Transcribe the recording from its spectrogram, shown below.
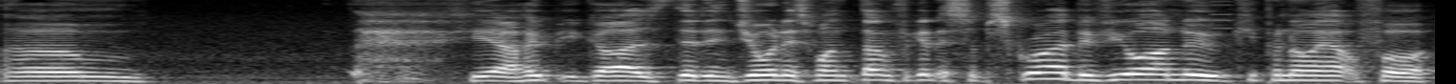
Um, yeah, I hope you guys did enjoy this one. Don't forget to subscribe if you are new. Keep an eye out for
